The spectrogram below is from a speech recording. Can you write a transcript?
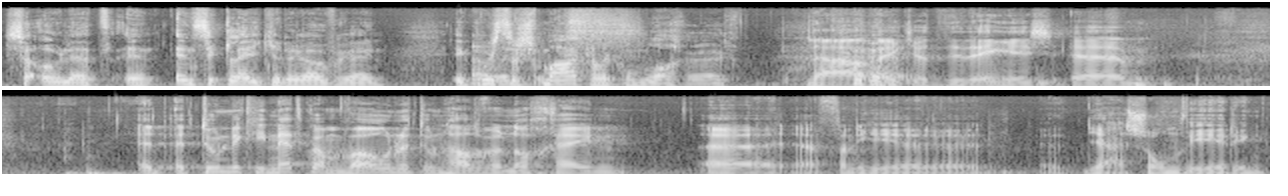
zijn OLED en, en zijn kleedje eroverheen. Ik Oh, moest er smakelijk om lachen, echt. Nou, weet je wat het ding is? Ehm, het- het- toen ik hier net kwam wonen, toen hadden we nog geen van die eh, eh, ja, zonwering.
